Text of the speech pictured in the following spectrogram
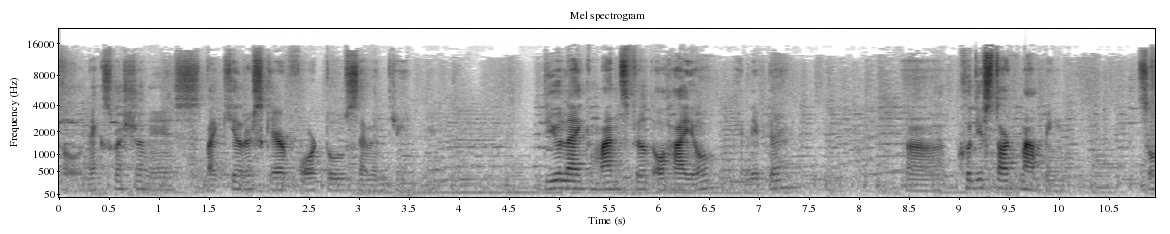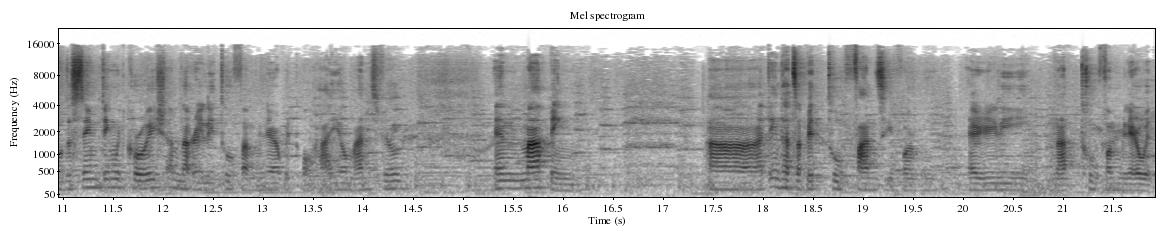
So next question is by Killer Scare 4273. Do you like Mansfield, Ohio? I live there. Uh, could you start mapping? So the same thing with Croatia, I'm not really too familiar with Ohio, Mansfield. And mapping, uh, I think that's a bit too fancy for me. I really not too familiar with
